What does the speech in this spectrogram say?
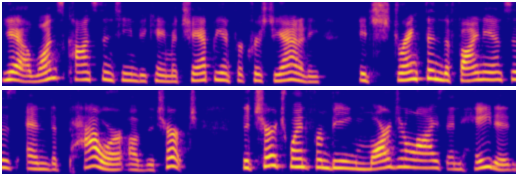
Yeah, once Constantine became a champion for Christianity, it strengthened the finances and the power of the church. The church went from being marginalized and hated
